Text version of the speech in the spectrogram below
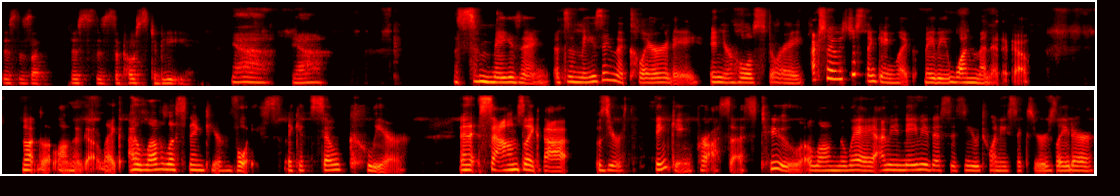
this is a, this is supposed to be. Yeah. Yeah. It's amazing. It's amazing the clarity in your whole story. Actually, I was just thinking like maybe one minute ago not that long ago. Like, I love listening to your voice. Like, it's so clear. And it sounds like that was your thinking process too along the way. I mean, maybe this is you 26 years later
